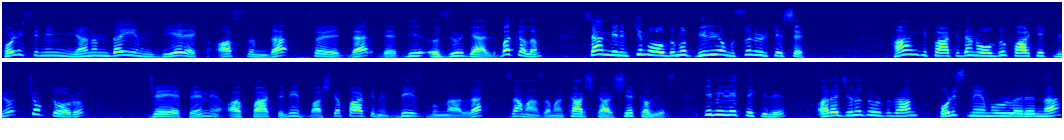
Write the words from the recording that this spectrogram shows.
polisimin yanındayım diyerek aslında söylediler ve bir özür geldi. Bakalım sen benim kim olduğumu biliyor musun ülkesi? Hangi partiden olduğu fark etmiyor. Çok doğru. CHP mi, AK Parti mi, başka parti mi? Biz bunlarla zaman zaman karşı karşıya kalıyoruz. Bir milletvekili aracını durduran polis memurlarına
